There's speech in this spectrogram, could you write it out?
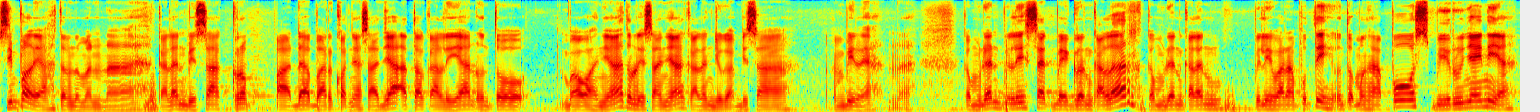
simple ya teman-teman. Nah kalian bisa crop pada barcode-nya saja atau kalian untuk bawahnya tulisannya kalian juga bisa ambil ya. Nah kemudian pilih set background color kemudian kalian pilih warna putih untuk menghapus birunya ini ya.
